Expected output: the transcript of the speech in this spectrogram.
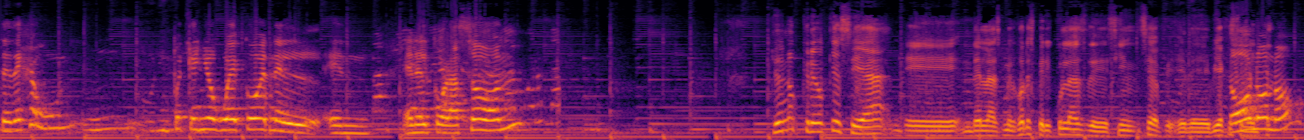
te deja un, un- un pequeño hueco en el, en, en el corazón. Yo no creo que sea de, de las mejores películas de ciencia fi- de viajes. No, no, no,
